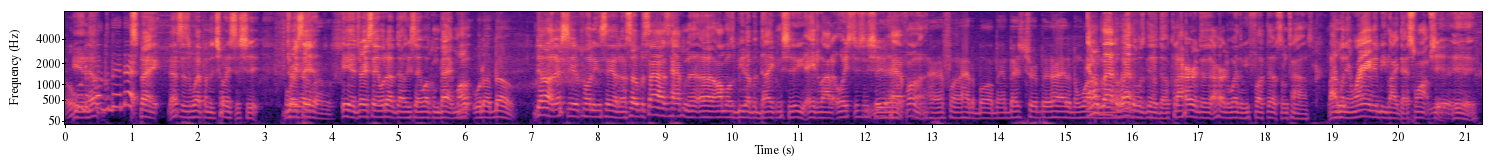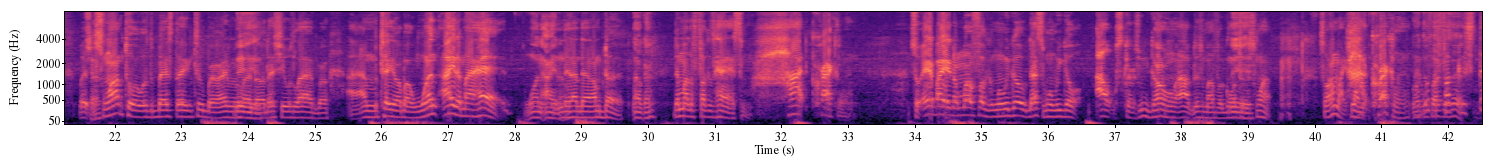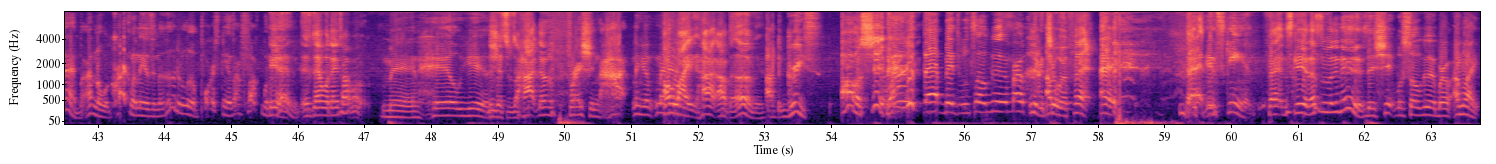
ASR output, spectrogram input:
Oh, Yeah, who the fuck did that? Spank, that's his weapon of choice and shit. Dre said, bottles. "Yeah." Dre said, "What up, though?" He said, "Welcome back, Monk." What, what up, though? Dog, that shit funny as hell though. So besides having to uh, almost beat up a dyke and shit, you ate a lot of oysters and shit. Yeah. Had fun. I had fun. I had a ball, man. Best trip I had in a while. And I'm glad the weather was good though, cause I heard the I heard the weather be fucked up sometimes. Like when it rained, it'd be like that swamp shit. Yeah, Yeah. But Sure. the swamp tour was the best thing too, bro. I ain't Yeah. though. That shit was live, bro. I, I'm gonna tell you about one item I had, One item. then, I, then I'm done. Okay. Them motherfuckers had some hot crackling. So everybody in the motherfucker when we go, that's when we go outskirts. We gone out this motherfucker going to the swamp. So I'm like hot crackling. Like, what what, the the fuck fuck, is is, that? But I know what crackling is in the hood. The little pork skins. I fuck with them. Yeah, heavy. is that what they talk about? Man, hell yeah. Them bitches are hot though. Fresh and hot, nigga. Man, Oh, like hot out the oven. out the grease. Oh shit, word. that bitch was so good, bro. Nigga chewing fat. Hey, fat and skin. Fat and skin. That's what it is. The shit was so good, bro. I'm like,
